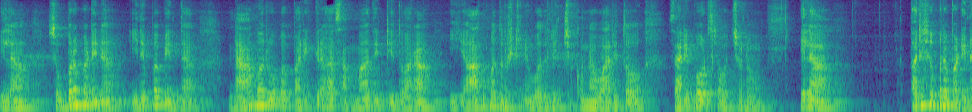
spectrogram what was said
ఇలా శుభ్రపడిన ఇనుప బింద నామరూప పరిగ్రహ సమ్మాదిట్టి ద్వారా ఈ ఆత్మ దృష్టిని వదిలించుకున్న వారితో సరిపోర్చవచ్చును ఇలా పరిశుభ్రపడిన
